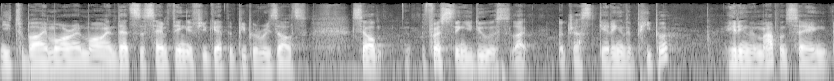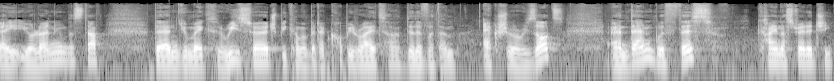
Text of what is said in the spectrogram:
need to buy more and more. And that's the same thing if you get the people results. So the first thing you do is like just getting the people, hitting them up and saying, "Hey, you're learning this stuff." Then you make the research, become a better copywriter, deliver them actual results, and then with this kind of strategy,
